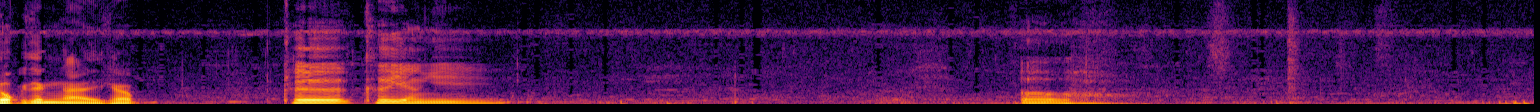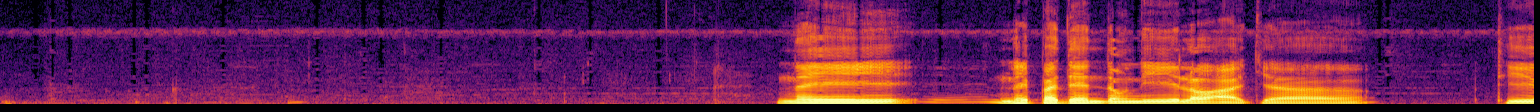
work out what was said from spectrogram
ยกยังไงครับ คือคืออย่างนี้โอ้ ในในประเด็นตรงนี้เราอาจจะที่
